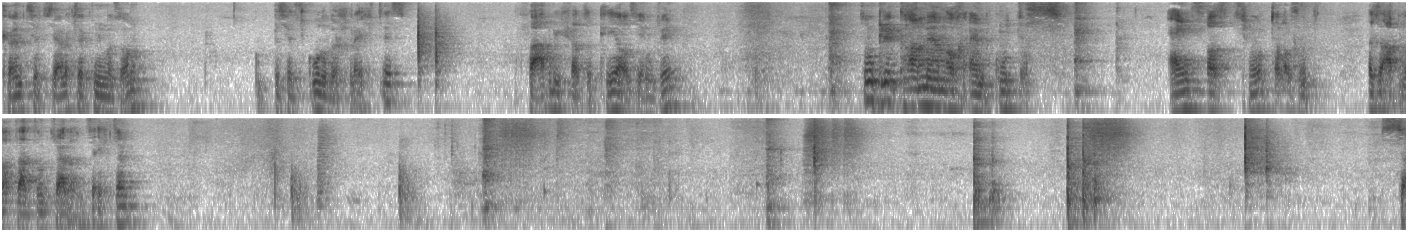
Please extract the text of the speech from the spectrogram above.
könnte es jetzt ehrlich gesagt nicht mehr sagen, ob das jetzt gut oder schlecht ist. Farblich schaut es okay aus irgendwie. Zum Glück haben wir noch ein gutes 1 aus 2000, also Ablaufdatum 2016. So.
